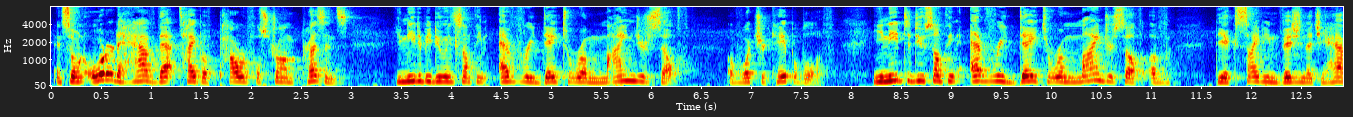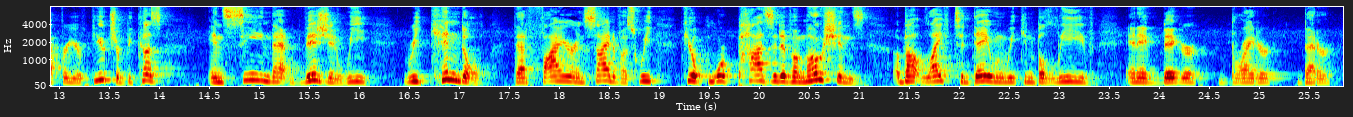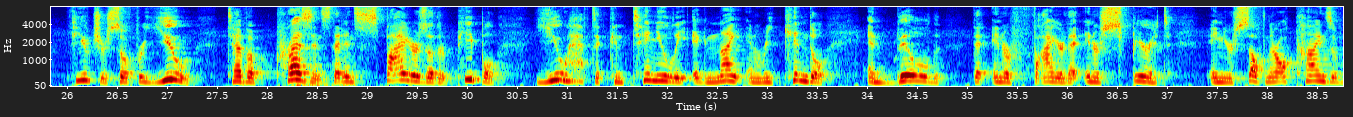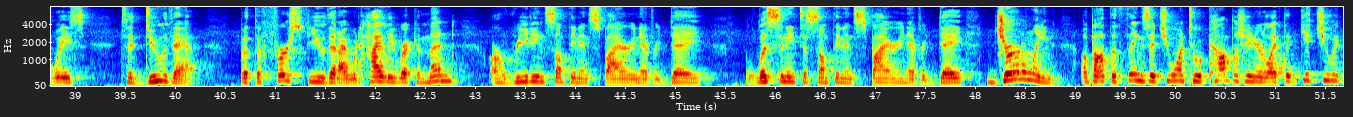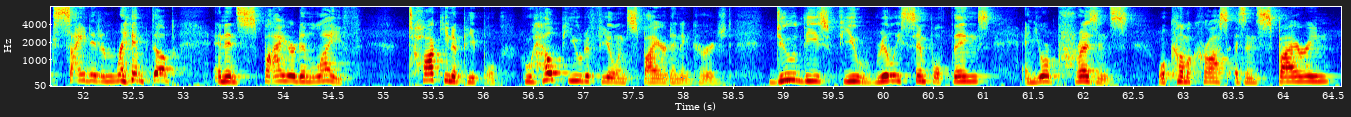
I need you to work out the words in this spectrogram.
And so, in order to have that type of powerful, strong presence, you need to be doing something every day to remind yourself of what you're capable of. You need to do something every day to remind yourself of the exciting vision that you have for your future because in seeing that vision, we rekindle that fire inside of us. We feel more positive emotions about life today when we can believe in a bigger, brighter, better future. So, for you to have a presence that inspires other people, you have to continually ignite and rekindle and build that inner fire, that inner spirit in yourself. And there are all kinds of ways to do that. But the first few that I would highly recommend are reading something inspiring every day, listening to something inspiring every day, journaling about the things that you want to accomplish in your life that get you excited and ramped up and inspired in life, talking to people who help you to feel inspired and encouraged. Do these few really simple things, and your presence will come across as inspiring,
